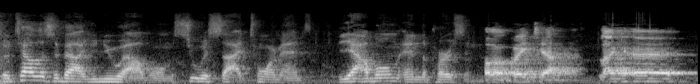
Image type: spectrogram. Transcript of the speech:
So tell us about your new album, Suicide Torment. the album and the person. Oh, great! Yeah, like uh,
